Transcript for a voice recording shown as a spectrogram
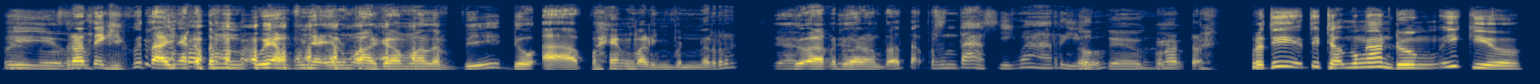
Oh, iya. Strategiku tanya ke temenku yang punya ilmu agama lebih, doa apa yang paling bener, Siap, doa siap. kedua orang tua tak presentasi, mari yo. Oke oke. Ngono oke. tok. Berarti tidak mengandung iki yo.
